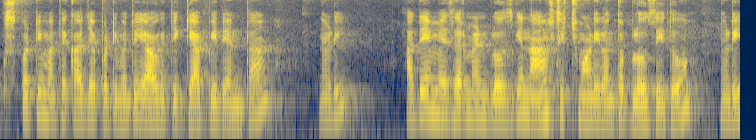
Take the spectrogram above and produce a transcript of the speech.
ಉಕ್ಸ್ಪಟ್ಟಿ ಮತ್ತು ಕಾಜಾಪಟ್ಟಿ ಮಧ್ಯೆ ಯಾವ ರೀತಿ ಗ್ಯಾಪ್ ಇದೆ ಅಂತ. ನೋಡಿ, ಅದೇ ಮೆಜರ್ಮೆಂಟ್ ಬ್ಲೌಸ್ಗೆ ನಾನು ಸ್ಟಿಚ್ ಮಾಡಿರೋಂಥ ಬ್ಲೌಸ್ ಇದು. ನೋಡಿ.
